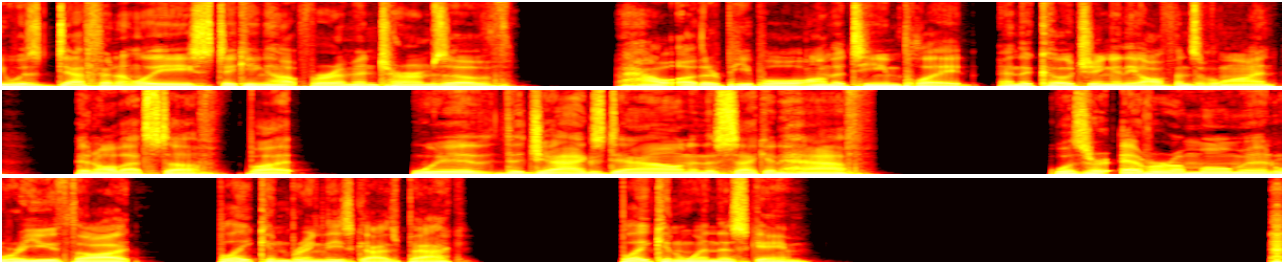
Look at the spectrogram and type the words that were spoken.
he was definitely sticking up for him in terms of how other people on the team played and the coaching and the offensive line and all that stuff. But with the Jags down in the second half, was there ever a moment where you thought Blake can bring these guys back? Blake can win this game.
